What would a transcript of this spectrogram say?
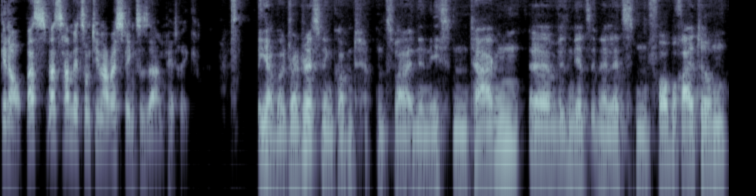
genau. Was, was haben wir zum Thema Wrestling zu sagen, Patrick? Ja, weil Dread Wrestling kommt. Und zwar in den nächsten Tagen. Äh, wir sind jetzt in der letzten Vorbereitung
